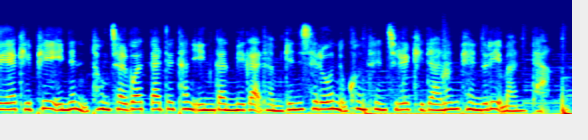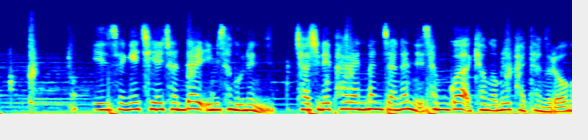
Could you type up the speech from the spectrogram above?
그의 깊이 있는 통찰과 따뜻한 인간미가 담긴 새로운 콘텐츠를 기대하는 팬들이 많다. 인생의 지혜 전달 임성우는 자신의 파란만장한 삶과 경험을 바탕으로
